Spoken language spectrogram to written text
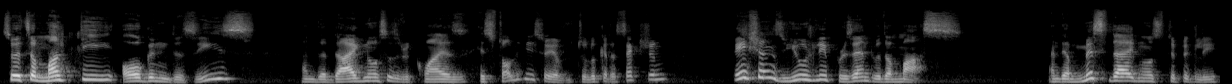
So it's a multi-organ disease, and the diagnosis requires histology. So you have to look at a section. Patients usually present with a mass, and they're misdiagnosed typically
